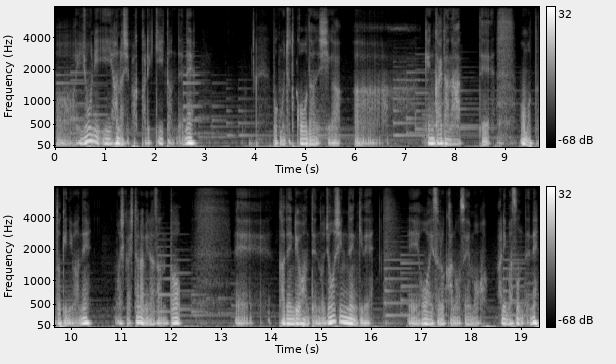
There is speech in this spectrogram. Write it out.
あ非常にいい話ばっかり聞いたんでね、僕もちょっと講談師があ限界だなって思った時にはね、もしかしたら皆さんと、えー、家電量販店の上新電機で、えー、お会いする可能性もありますんでね、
